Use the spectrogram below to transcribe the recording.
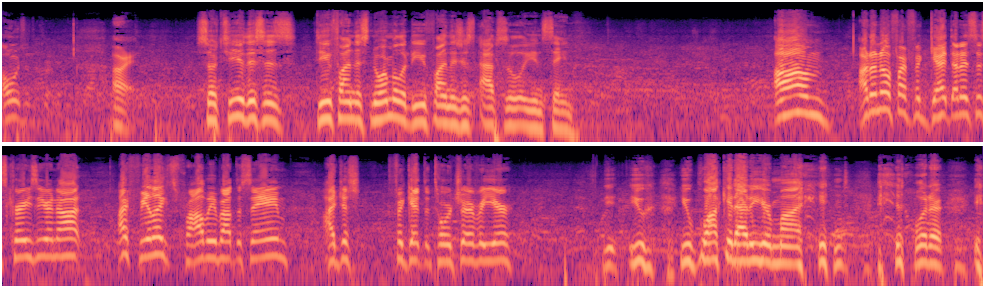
always with the crew. All right. So to you, this is. Do you find this normal, or do you find this just absolutely insane? Um, I don't know if I forget that it's this crazy or not. I feel like it's probably about the same. I just forget the torture every year. You you, you block it out of your mind in order in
